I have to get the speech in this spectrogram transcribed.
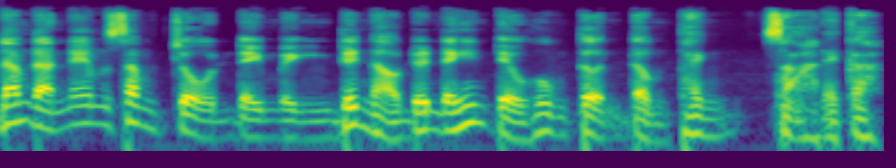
Đám đàn em xăm trổ đầy mình đứa nào đến đấy đều hung tợn đồng thanh xa đấy cả.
